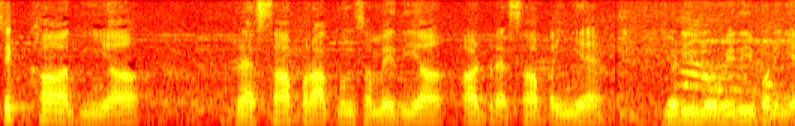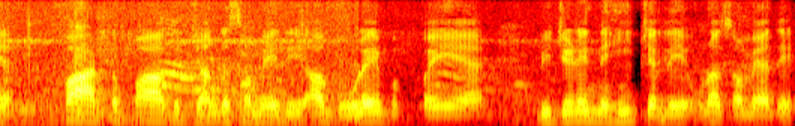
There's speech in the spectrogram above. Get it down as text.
ਸਿੱਖਾਂ ਦੀਆਂ ਡਰੈਸਾਂ ਪੁਰਾਤਨ ਸਮੇਂ ਦੀਆਂ ਆ ਡਰੈਸਾਂ ਪਈਆਂ, ਜਿਹੜੀ ਲੋਹੇ ਦੀ ਬਣੀ ਹੈ। ਭਾਰਤ ਭਾਗ ਜੰਗ ਸਮੇਂ ਦੇ ਆ ਗੋਲੇ ਪਏ ਹੈ ਵੀ ਜਿਹੜੇ ਨਹੀਂ ਚੱਲੇ ਉਹਨਾਂ ਸਮਿਆਂ ਦੇ,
